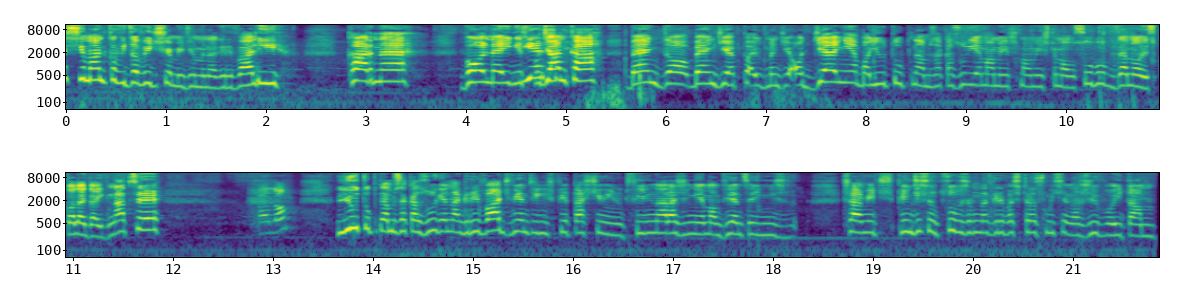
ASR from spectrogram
Cześć, siemanko widzowie, dzisiaj będziemy nagrywali karne, wolne i niespodzianka. Będą, będzie, będzie oddzielnie, bo YouTube nam zakazuje, mamy już mamy jeszcze mało subów. Ze mną jest kolega Ignacy. Hello? YouTube nam zakazuje nagrywać więcej niż 15 minut film. Na razie nie mam więcej niż. Trzeba mieć 50 subów, żeby nagrywać transmisję na żywo i tam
